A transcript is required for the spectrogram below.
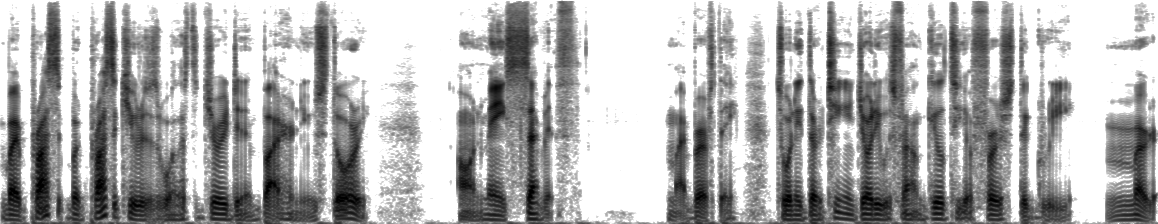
By prose- but prosecutors as well as the jury didn't buy her new story. On May 7th, my birthday, 2013, Jodi was found guilty of first degree murder.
